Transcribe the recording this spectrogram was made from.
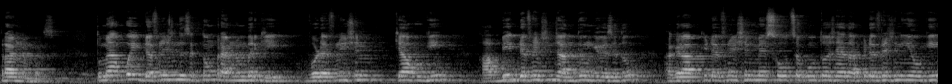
प्राइम नंबर्स तो मैं आपको एक डेफिनेशन दे सकता हूँ प्राइम नंबर की। वो डेफिनेशन क्या होगी? आप भी एक डेफिनेशन जानते होंगे वैसे तो। अगर आपकी डेफिनेशन में सोच सकूँ तो शायद आपकी डेफिनेशन ये होगी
